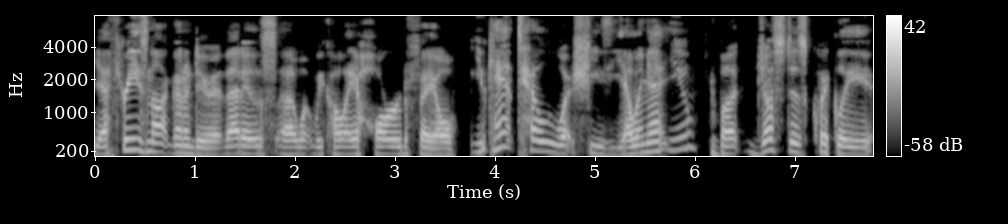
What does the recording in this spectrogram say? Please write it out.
Yeah, three's not gonna do it. That is uh, what we call a hard fail. You can't tell what she's yelling at you, but just as quickly,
